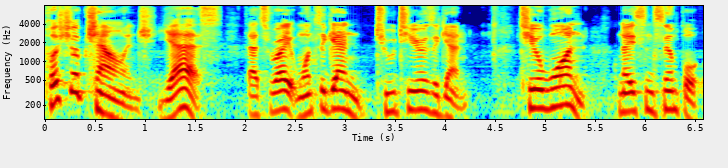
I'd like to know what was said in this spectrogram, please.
Push up challenge. Yes, that's right. Once again, two tiers again. Tier one, nice and simple.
